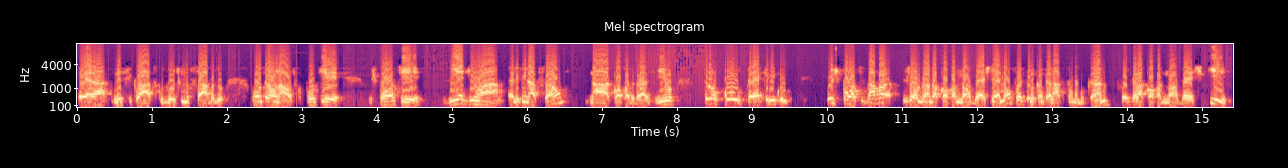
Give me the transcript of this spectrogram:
era nesse clássico do último sábado contra o Náutico, porque o esporte vinha de uma eliminação na Copa do Brasil, trocou o técnico, o esporte estava jogando a Copa do Nordeste, né? não foi pelo Campeonato Pernambucano, foi pela Copa do Nordeste, que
